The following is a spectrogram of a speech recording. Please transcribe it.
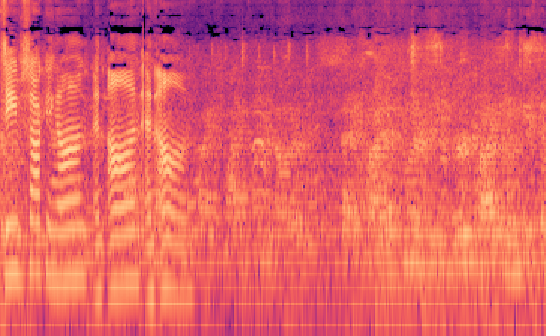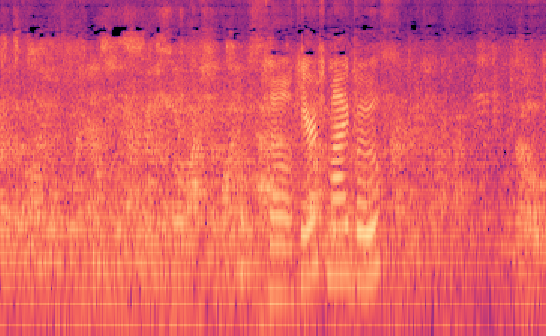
Steve's talking on and on and on. So here's my booth. So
